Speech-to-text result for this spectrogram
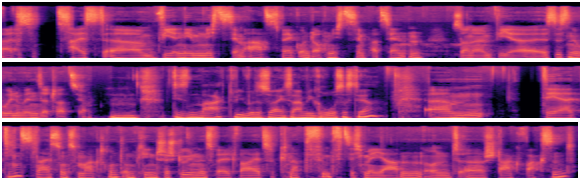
Äh, das, das heißt, äh, wir nehmen nichts dem Arzt weg und auch nichts dem Patienten, sondern wir, es ist eine Win-Win-Situation. Mhm. Diesen Markt, wie würdest du eigentlich sagen, wie groß ist der? Ähm, der Dienstleistungsmarkt rund um klinische Studien ist weltweit knapp 50 Milliarden und äh, stark wachsend,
